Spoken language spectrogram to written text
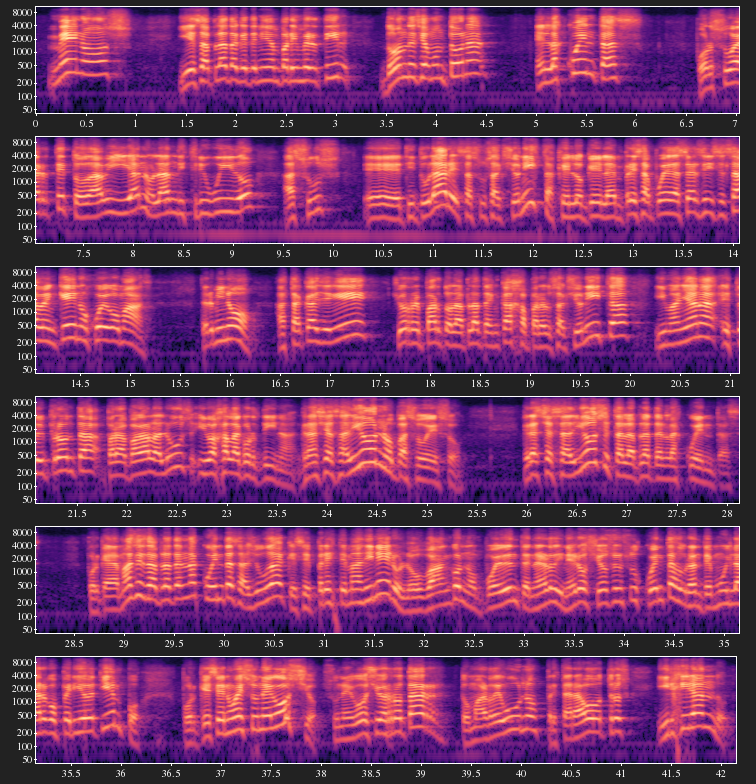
menos. Y esa plata que tenían para invertir, ¿dónde se amontona? En las cuentas. Por suerte todavía no la han distribuido a sus eh, titulares, a sus accionistas, que es lo que la empresa puede hacer si dice, ¿saben qué? No juego más. Terminó, hasta acá llegué, yo reparto la plata en caja para los accionistas y mañana estoy pronta para apagar la luz y bajar la cortina. Gracias a Dios no pasó eso. Gracias a Dios está la plata en las cuentas. Porque además esa plata en las cuentas ayuda a que se preste más dinero. Los bancos no pueden tener dinero ocioso en sus cuentas durante muy largos periodos de tiempo, porque ese no es su negocio. Su negocio es rotar, tomar de unos, prestar a otros, ir girando.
